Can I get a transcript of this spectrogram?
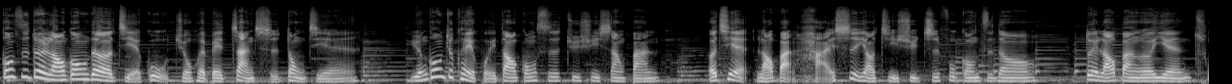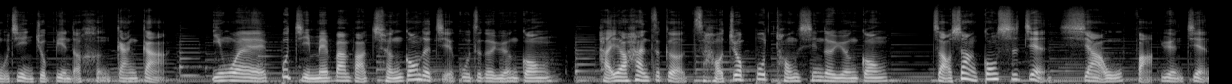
公司对劳工的解雇就会被暂时冻结，员工就可以回到公司继续上班，而且老板还是要继续支付工资的哦。对老板而言，处境就变得很尴尬，因为不仅没办法成功的解雇这个员工，还要和这个早就不同心的员工，早上公司见，下午法院见。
